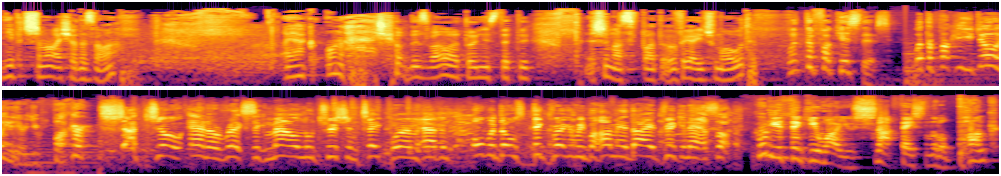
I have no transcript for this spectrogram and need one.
nie wytrzymała się odezwała. A jak ona się odezwała, to niestety Szymas wpadł w rage mode. What the fuck is this? What the fuck are you doing here, you fucker? Shut your anorexic, malnutrition, tapeworm having, overdose Dick Gregory Bahamian diet drinking ass up. Who do you think you are, you snot-faced little punk?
